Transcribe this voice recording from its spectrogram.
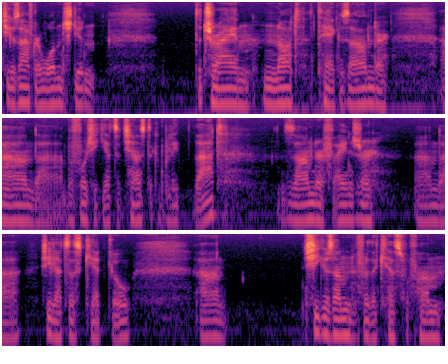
She goes after one student to try and not take Xander. And uh, before she gets a chance to complete that, Xander finds her and uh, she lets this kid go, and she goes in for the kiss with him.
